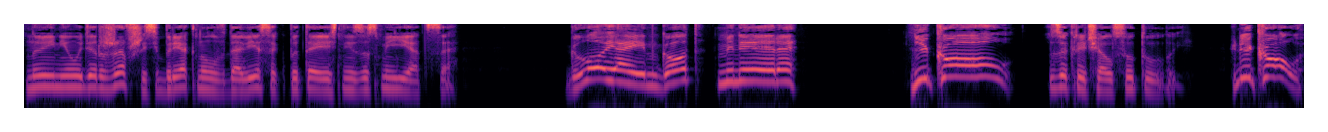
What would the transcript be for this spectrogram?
но и не удержавшись, брякнул в довесок, пытаясь не засмеяться. «Глоя ингот, минере!» «Никол!» — закричал сутулый. «Никол,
